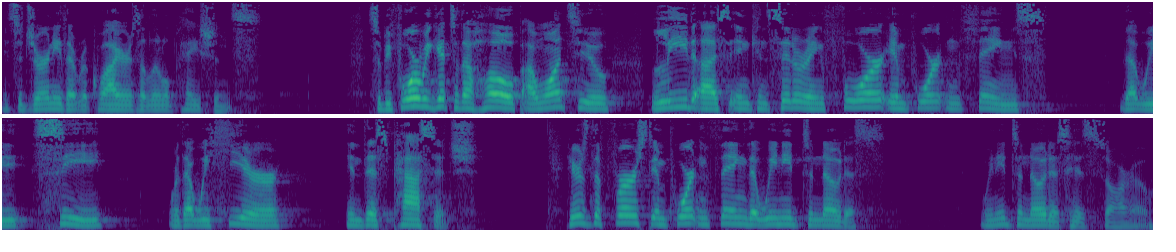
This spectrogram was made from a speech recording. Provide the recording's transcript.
it's a journey that requires a little patience. So before we get to the hope, I want to lead us in considering four important things that we see or that we hear in this passage. Here's the first important thing that we need to notice. We need to notice his sorrow.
